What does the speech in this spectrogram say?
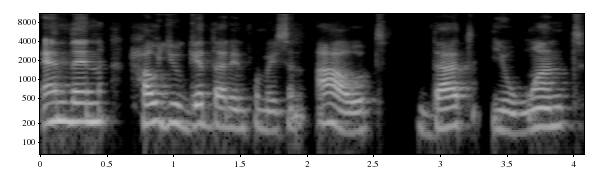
and then how you get that information out that you want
